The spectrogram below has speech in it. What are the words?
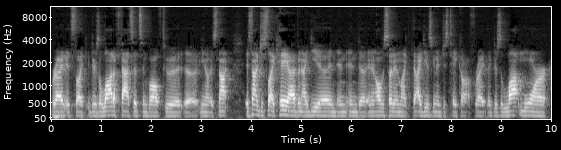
right? It's like there's a lot of facets involved to it. Uh, you know, it's not it's not just like hey, I have an idea and and and, uh, and then all of a sudden like the idea is going to just take off, right? Like there's a lot more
